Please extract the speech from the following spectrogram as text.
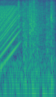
What?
